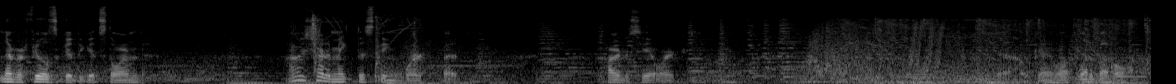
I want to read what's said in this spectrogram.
Never feels good to get stormed. I always try to make this thing work, but hard to see it work. Yeah, okay, well, what a butthole.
